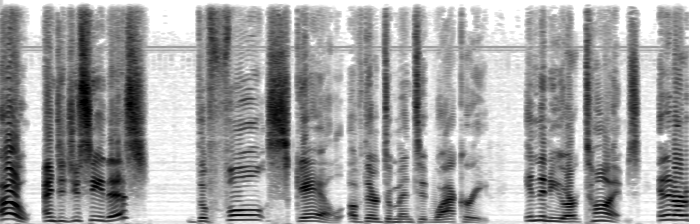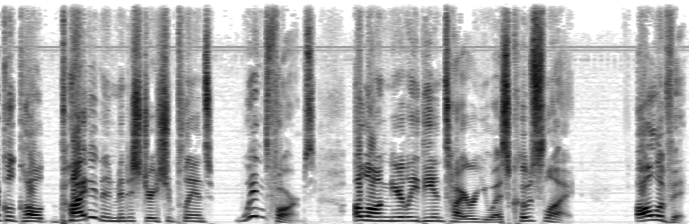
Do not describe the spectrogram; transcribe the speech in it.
Oh, and did you see this? The full scale of their demented wackery in the New York Times in an article called Biden Administration Plans Wind Farms along nearly the entire U.S. coastline. All of it.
